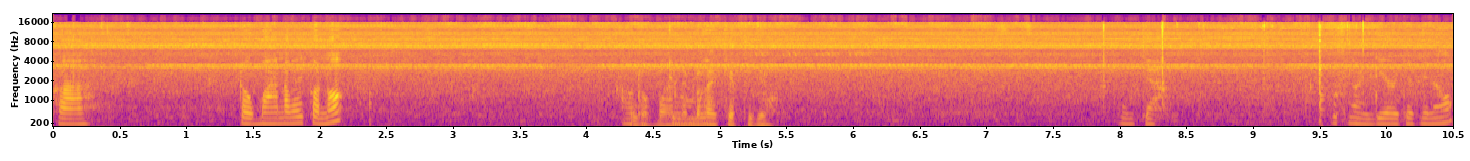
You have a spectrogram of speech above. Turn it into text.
มือคาดอกบานเอาไว้ก่อนเนาะเดอกบานเลยไม่ไล่เก็บทีเดียวมันจะพูดหน่อยเดียวจะพี่น้อง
